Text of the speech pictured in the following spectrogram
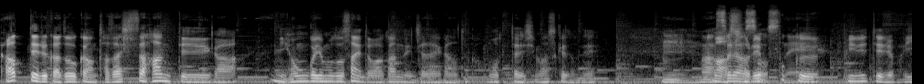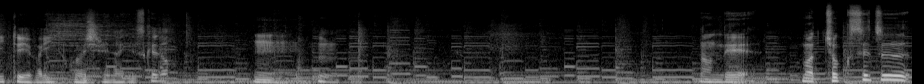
合ってるかどうかの正しさ判定が日本語に戻さないと分かんないんじゃないかなとか思ったりしますけどね。うんまあ、まあそれはそれっぽく見れてればいいと言えばいいのかもしれないですけど。うん。うん。なんで、まあ、直接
